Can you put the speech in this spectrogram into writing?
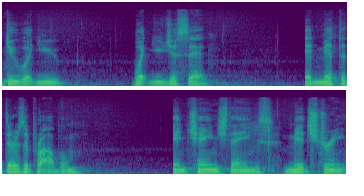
do what you what you just said. Admit that there's a problem and change things midstream.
